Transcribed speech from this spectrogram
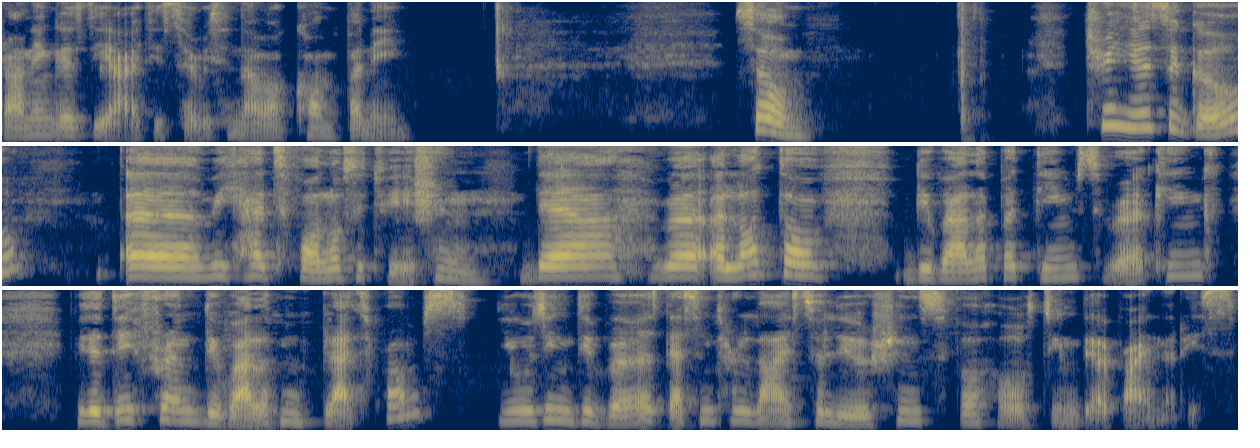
running as the IT service in our company. So, three years ago, uh, we had follow situation. There were a lot of developer teams working with the different development platforms using diverse decentralized solutions for hosting their binaries.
